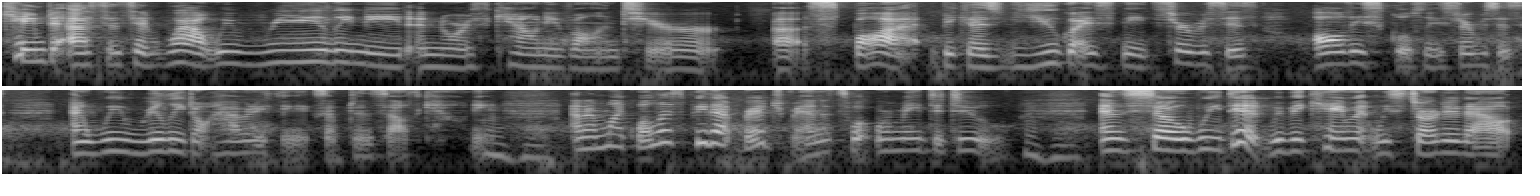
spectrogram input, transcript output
came to us and said, "Wow, we really need a North County volunteer." Uh, spot because you guys need services all these schools and these services and we really don't have anything except in south county Mm-hmm. and i'm like well let's be that bridge man it's what we're made to do and so we did we became it we started out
